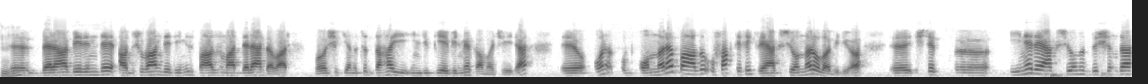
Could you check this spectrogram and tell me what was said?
Hı hı. E, beraberinde adjuvan dediğimiz bazı maddeler de var. Bağışık yanıtı daha iyi indükleyebilmek amacıyla. E, ona, onlara bağlı ufak tefek reaksiyonlar olabiliyor. E, işte e, iğne reaksiyonu dışında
